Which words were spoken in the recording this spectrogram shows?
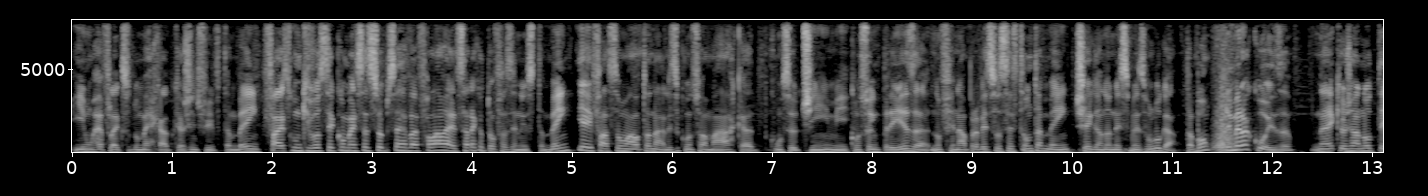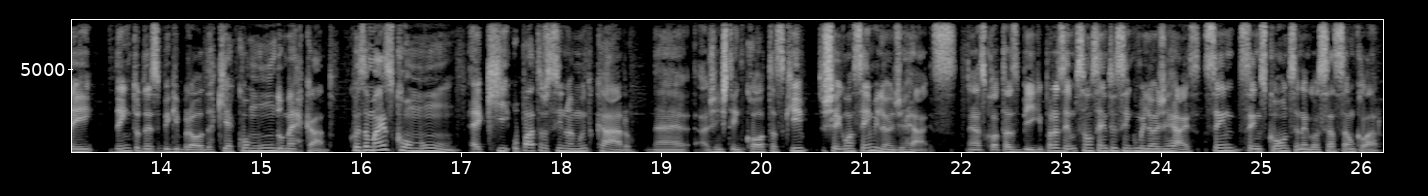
e um reflexo do mercado que a gente vive também, faz com que você comece a se observar e falar: será que eu tô fazendo isso também? E aí faça uma autoanálise com sua marca, com seu time, com sua empresa no final para ver se vocês estão também chegando nesse mesmo lugar, tá bom? Primeira coisa, né, que eu já anotei dentro desse Big Brother que é comum do mercado. Coisa mais comum é que o patrocínio é muito caro, né? A gente tem cotas que chegam a 100 milhões de reais. Né? As cotas Big, por exemplo, são 105 milhões de reais, sem, sem desconto, sem negociação, claro.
